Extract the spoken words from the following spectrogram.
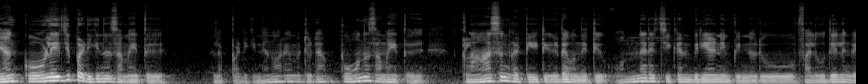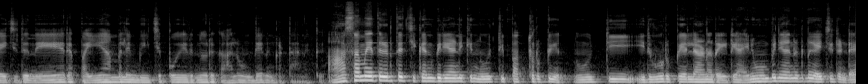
ഞാൻ കോളേജിൽ പഠിക്കുന്ന സമയത്ത് അല്ല പഠിക്കുന്നതെന്ന് പറയാൻ പറ്റില്ല പോകുന്ന സമയത്ത് ക്ലാസ്സും കട്ടിയിട്ട് ഇവിടെ വന്നിട്ട് ഒന്നര ചിക്കൻ ബിരിയാണിയും പിന്നെ ഒരു ഫലൂദയിലും കഴിച്ചിട്ട് നേരെ പയ്യാമ്പലം ബീച്ചിൽ പോയിരുന്ന ഒരു കാലം ഉണ്ടേനും കട്ടാനക്ക്. ആ സമയത്ത് എടുത്ത ചിക്കൻ ബിരിയാണിക്ക് നൂറ്റി പത്ത് റുപ്യ നൂറ്റി ഇരുപത് റുപ്യയിലാണ് റേറ്റ് അതിന് മുമ്പ് ഞാൻ ഇടുന്ന് കഴിച്ചിട്ടുണ്ട്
